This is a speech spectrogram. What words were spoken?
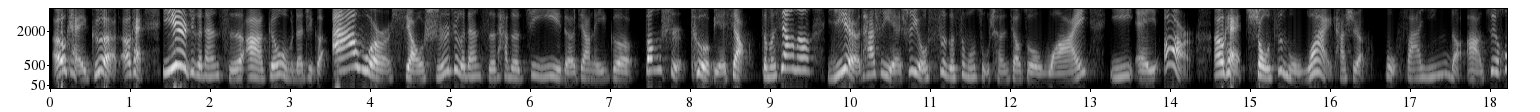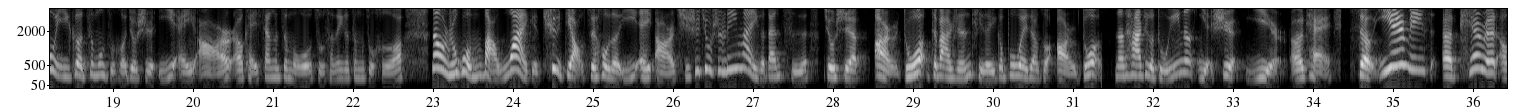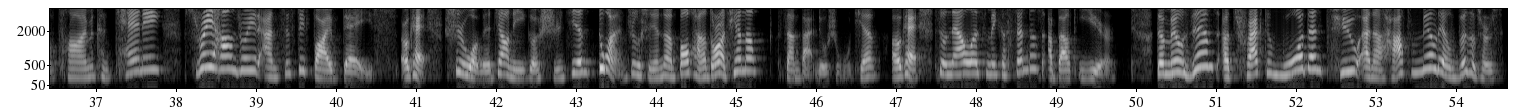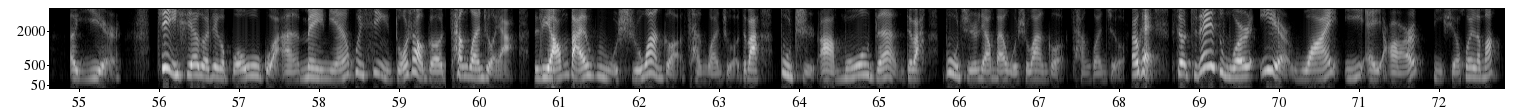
OK，good，OK，year 这个单词啊，跟我们的这个 hour 小时这个单词，它的记忆的这样的一个方式特别像。怎么像呢？year 它是也是由四个字母组成，叫做 Y E A R。OK，首字母 Y 它是。不发音的啊，最后一个字母组合就是 e a r，OK，三个字母组成的一个字母组合。那如果我们把 y 给去掉，最后的 e a r 其实就是另外一个单词，就是耳朵，对吧？人体的一个部位叫做耳朵。那它这个读音呢也是 year，OK？So year means a period of time containing three hundred and sixty-five days，OK？是我们这样的一个时间段，这个时间段包含了多少天呢？三百六十五天。Okay, so now let's make a sentence about year. The museums attract more than two and a half million visitors a year. 这些个这个博物馆每年会吸引多少个参观者呀？两百五十万个参观者，对吧？不止啊，more than，对吧？不止两百五十万个参观者。Okay, so today's word year, y e a r，你学会了吗？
